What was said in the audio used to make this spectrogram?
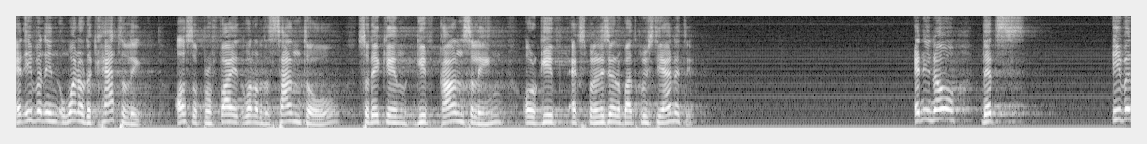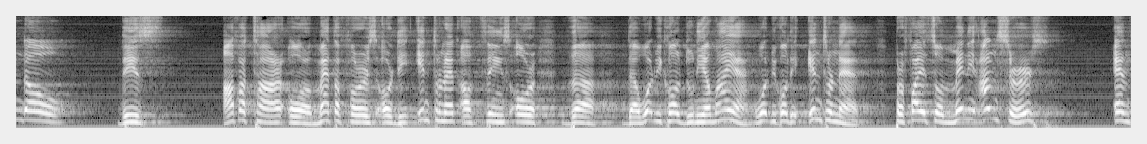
and even in one of the Catholic also provide one of the santo so they can give counseling or give explanation about Christianity. And you know, that's even though these avatar or metaverse or the internet of things or the, the what we call dunia maya, what we call the internet, provide so many answers and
